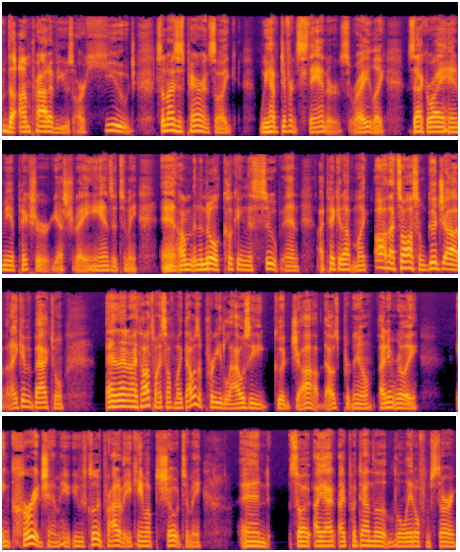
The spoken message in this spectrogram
the I'm proud of yous are huge. Sometimes as parents, like we have different standards, right? Like Zachariah handed me a picture yesterday. He hands it to me, and I'm in the middle of cooking this soup, and I pick it up. I'm like, "Oh, that's awesome, good job!" And I give it back to him. And then I thought to myself, I'm like, "That was a pretty lousy good job. That was pretty, you know, I didn't really encourage him. He he was clearly proud of it. He came up to show it to me, And so I, I, I put down the, the ladle from stirring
